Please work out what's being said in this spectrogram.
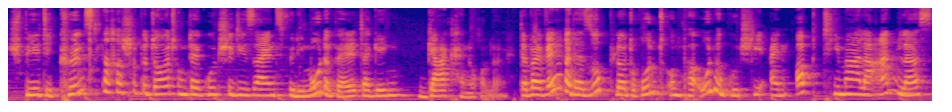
spielt die künstlerische Bedeutung der Gucci-Designs für die Modewelt dagegen gar keine Rolle. Dabei wäre der Subplot rund um Paolo Gucci ein optimaler Anlass,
